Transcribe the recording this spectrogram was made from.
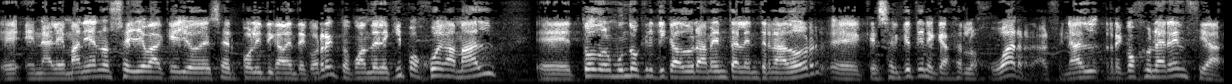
eh, en Alemania no se lleva aquello de ser políticamente correcto. Cuando el equipo juega mal, eh, todo el mundo critica duramente al entrenador, eh, que es el que tiene que hacerlo jugar. Al final recoge una herencia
